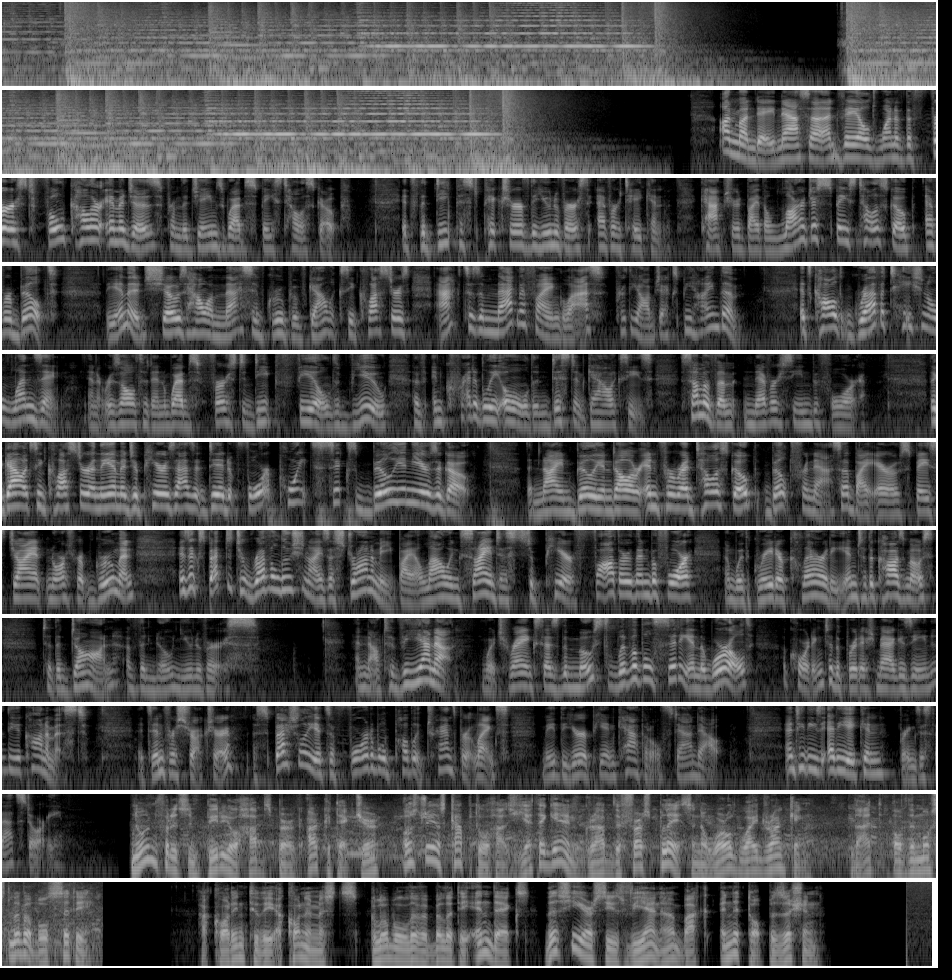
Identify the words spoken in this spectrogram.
On Monday, NASA unveiled one of the first full color images from the James Webb Space Telescope. It's the deepest picture of the universe ever taken, captured by the largest space telescope ever built. The image shows how a massive group of galaxy clusters acts as a magnifying glass for the objects behind them. It's called gravitational lensing, and it resulted in Webb's first deep field view of incredibly old and distant galaxies, some of them never seen before. The galaxy cluster in the image appears as it did 4.6 billion years ago. The $9 billion infrared telescope, built for NASA by aerospace giant Northrop Grumman, is expected to revolutionize astronomy by allowing scientists to peer farther than before and with greater clarity into the cosmos. to the dawn of the known universe. And now to Vienna, which ranks as the most livable city in the world, according to the British magazine The Economist. Its infrastructure, especially its affordable public transport links, made the European capital stand out. NTD's Eddie Aiken brings us that story. Known for its imperial Habsburg architecture, Austria's capital has yet again grabbed the first place in a worldwide ranking, that of the most livable city. According to The Economist's Global Livability Index, this year sees Vienna back in the top position.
